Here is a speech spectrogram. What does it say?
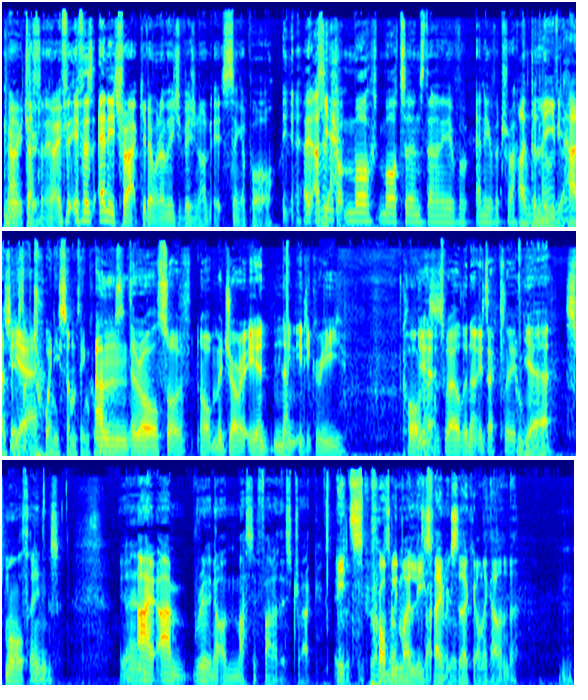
No, true. definitely not. If if there's any track you don't want to lose your vision on, it's Singapore. Yeah, Uh, Hasn't Yeah. it got more more turns than any of any other track? I believe it has. Yeah, it's like twenty something corners. and they're all sort of or majority and ninety degree corners Yeah. as well. They're not exactly yeah, small things. Yeah. Um, I I'm really not a massive fan of this track. If it's if probably my least favorite circuit on the calendar. Mm.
